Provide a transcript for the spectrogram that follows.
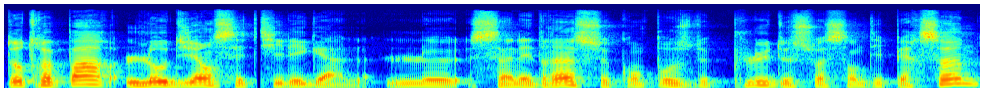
D'autre part, l'audience est illégale. Le Sanhédrin se compose de plus de 70 personnes,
